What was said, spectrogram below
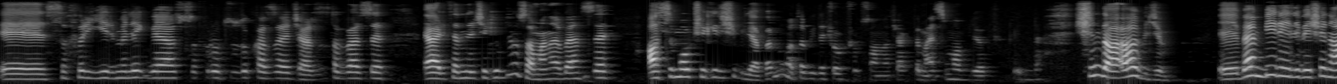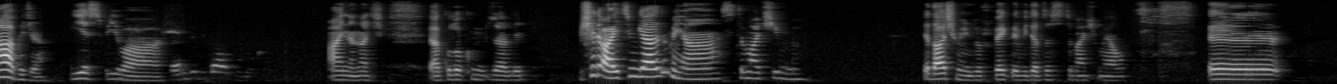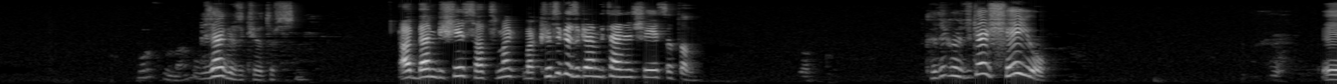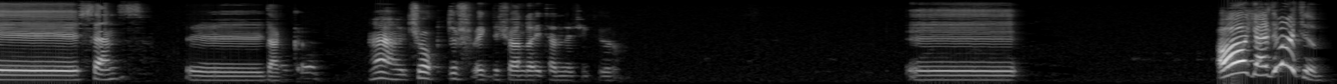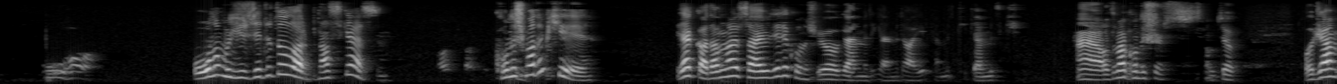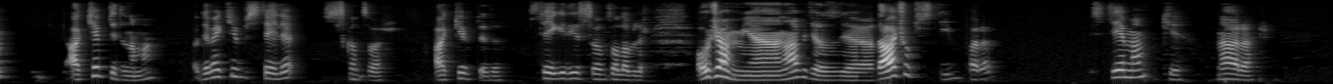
e, 0.20'lik veya 0.30'luk kasa açarsınız. Tabii ben size eğer itemleri çekebiliyorsam hani ben size Asimov çekilişi bile yaparım ama tabii de çok çok sonra çaktım. Asimov biliyor çünkü elinde. Şimdi abicim e, ben 1.55'e ne yapacağım? USB var. Bence bir daha at. Aynen aç. Ya Glock'um güzel değil. Bir şey de item geldi mi ya? Steam açayım mı? Ya da açmayayım dur. Bekle videoda Steam açmayalım. Ee, Dursun lan. güzel gözüküyor Tursun. Abi ben bir şey satmak... Bak kötü gözüken bir tane şeye satalım. Kötü gözüken şey yok. Eee Sense. Eee dakika. Ha çok dur bekle şu anda itemleri çekiyorum. Eee Aa geldi mi item? Oha. Oğlum o 107 dolar nasıl gelsin? Konuşmadım ki. Bir dakika adamlar sahipleri konuşuyor. Yo, gelmedi gelmedi hayır gelmedi gelmedi ki. Ha o zaman konuşuruz. Sıkıntı yok. Hocam accept dedin ama. Demek ki siteyle sıkıntı var. Accept dedi. Siteye gidiyor sıkıntı olabilir. Hocam ya ne yapacağız ya? Daha çok isteyeyim para. İsteyemem ki. Ne arar?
